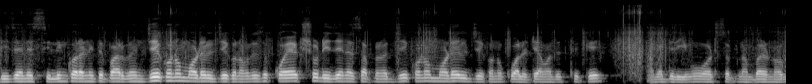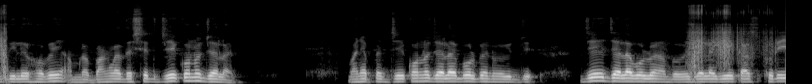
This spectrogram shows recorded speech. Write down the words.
ডিজাইনের সিলিং করা নিতে পারবেন। যে কোনো মডেল, যে কোনো আমাদের কয়েকশো ডিজাইন আছে, আপনারা যে কোনো মডেল, যে কোনো কোয়ালিটি আমাদের থেকে আমাদের ইমো, হোয়াটসঅ্যাপ নাম্বারে নক দিলে হবে। আমরা বাংলাদেশের যে কোনো জেলায় মানে আপনার যে কোনো জেলায় বলবেন, ওই যে জেলা বলবেন আমরা, ওই জেলায় গিয়ে কাজ করি।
